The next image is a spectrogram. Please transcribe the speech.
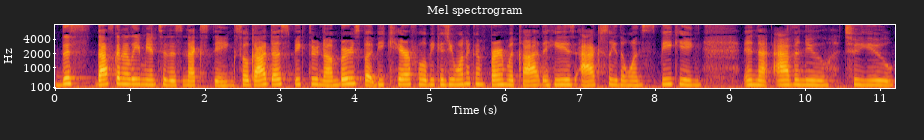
this that's going to lead me into this next thing. So God does speak through numbers, but be careful because you want to confirm with God that He is actually the one speaking in that avenue to you.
